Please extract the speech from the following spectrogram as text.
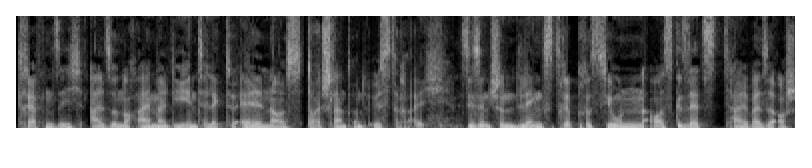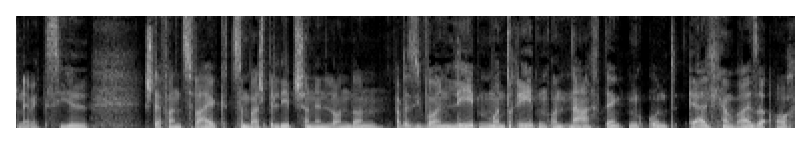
treffen sich also noch einmal die Intellektuellen aus Deutschland und Österreich. Sie sind schon längst Repressionen ausgesetzt, teilweise auch schon im Exil. Stefan Zweig zum Beispiel lebt schon in London, aber sie wollen leben und reden und nachdenken und ehrlicherweise auch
